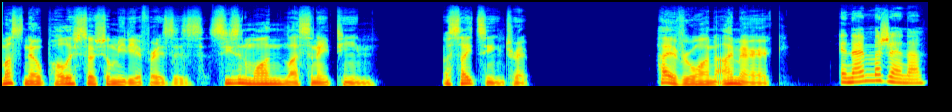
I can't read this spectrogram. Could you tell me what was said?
Must Know Polish Social Media Phrases, Season 1, Lesson 18 A Sightseeing Trip. Hi everyone, I'm Eric. And I'm Marzena.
